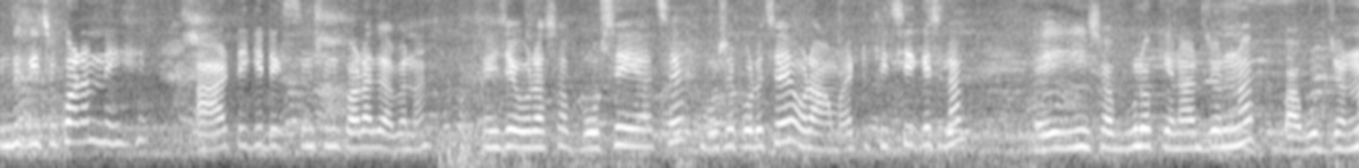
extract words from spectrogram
কিন্তু কিছু করার নেই। আর টিকিট এক্সটেনশন করা যাবে না। এই যে ওরা সব বসেই আছে, বসে পড়েছে। ওরা আমরা একটু পিছিয়ে গেছিলাম। এই সবগুলো কেনার জন্য, বাবুর জন্য।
